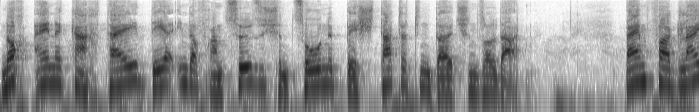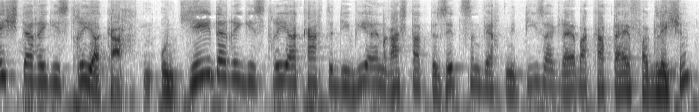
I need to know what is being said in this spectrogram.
noch eine Kartei der in der französischen Zone bestatteten deutschen Soldaten. Beim Vergleich der Registrierkarten und jede Registrierkarte, die wir in Rastatt besitzen, wird mit dieser Gräberkartei verglichen.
